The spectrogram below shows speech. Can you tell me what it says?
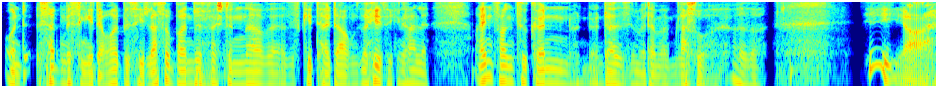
Und es hat ein bisschen gedauert, bis ich Lasso-Bundle verstanden habe. Also es geht halt darum, solche Signale einfangen zu können. Und, und da sind wir dann beim Lasso. Also ja.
